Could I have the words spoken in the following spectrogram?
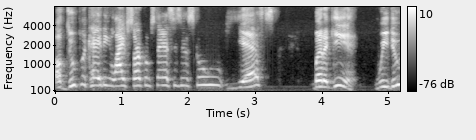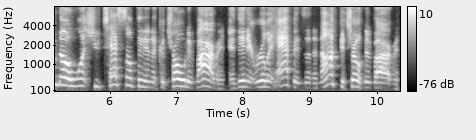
of duplicating life circumstances in school? Yes. But again, we do know once you test something in a controlled environment and then it really happens in a non-controlled environment,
